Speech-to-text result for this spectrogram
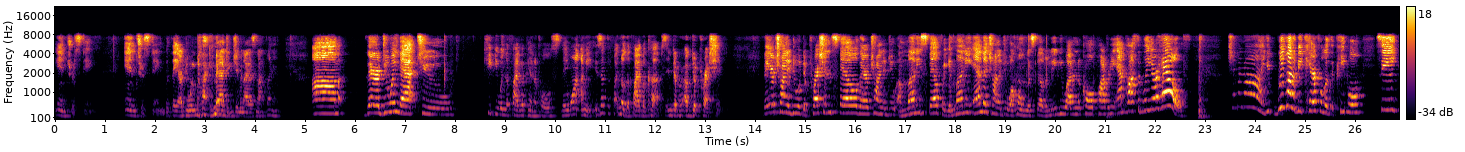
Interesting. Interesting. But they are doing black magic, Gemini. That's not funny. Um, they're doing that to keep you in the Five of Pentacles. They want, I mean, is that the five? No, the Five of Cups in de- of depression. They are trying to do a depression spell. They're trying to do a money spell for your money. And they're trying to do a homeless spell to leave you out in the cold poverty and possibly your health. Gemini, you, we got to be careful of the people. See,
